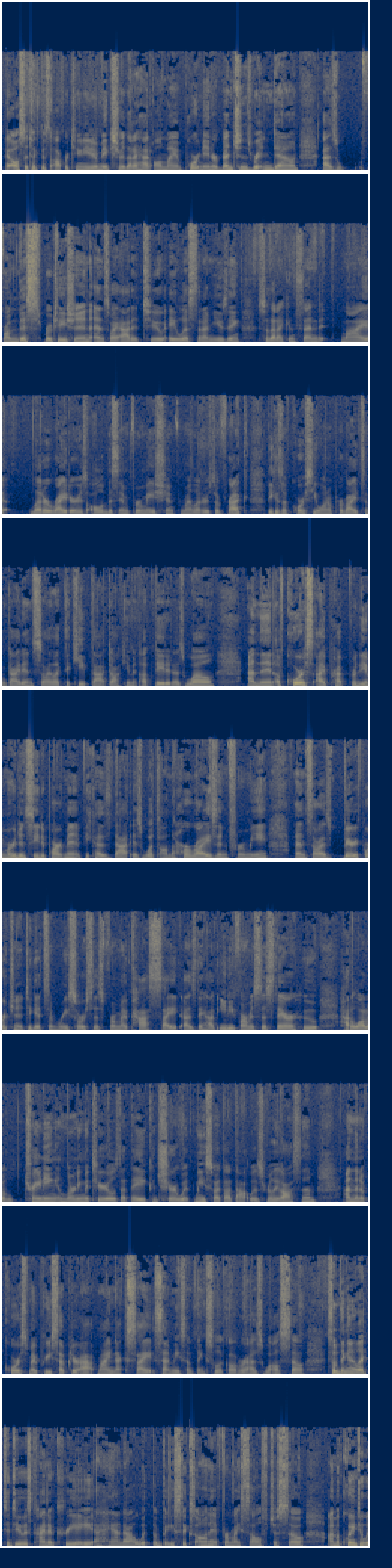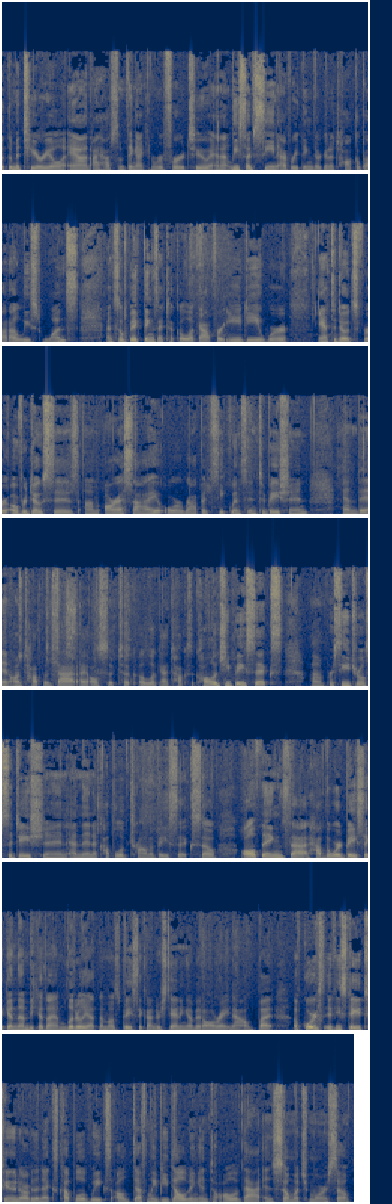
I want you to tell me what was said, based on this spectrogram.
I also took this opportunity to make sure that I had all my important interventions written down as from this rotation and so I added to a list that I'm using so that I can send my letter writers all of this information for my letters of rec because of course you want to provide some guidance so i like to keep that document updated as well. And then of course i prep for the emergency department because that is what's on the horizon for me. And so i was very fortunate to get some resources from my past site as they have ed pharmacists there who had a lot of training and learning materials that they could share with me so i thought that was really awesome. And then of course my preceptor at my next site sent me some things to look over as well. So something i like to do is kind of create create a handout with the basics on it for myself just so I'm acquainted with the material and I have something I can refer to. And at least I've seen everything they're going to talk about at least once. And so, big things I took a look at for ED were antidotes for overdoses, um, RSI or rapid sequence intubation. And then on top of that, I also took a look at toxicology basics, um, procedural sedation, and then a couple of trauma basics. So, all things that have the word basic in them because I am literally at the most basic understanding of it all right now. But of course, if you stay tuned over the next couple of weeks, I'll definitely be delving into all of that and so much more. So,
